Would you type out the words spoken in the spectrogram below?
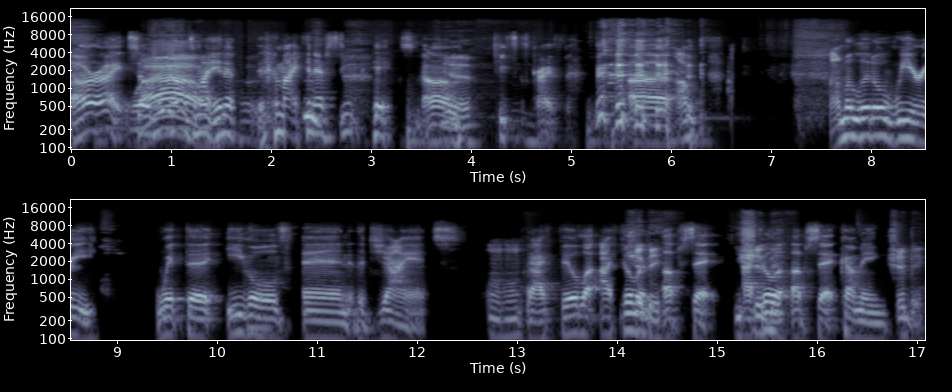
All right, so wow. moving on to my NF- my NFC picks. Um, yeah. Jesus Christ, uh, I'm I'm a little weary with the Eagles and the Giants. Mm-hmm. But I feel like I feel should an be. upset. You I feel be. an upset coming. Should be.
